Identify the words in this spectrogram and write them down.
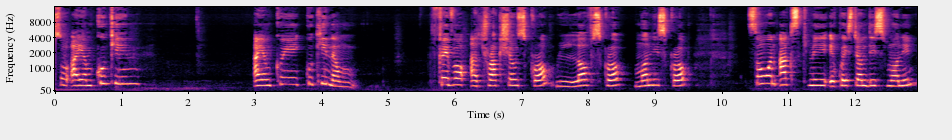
so i am cooking i am cooking um favor attraction scrub love scrub money scrub. Someone asked me a question this morning.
